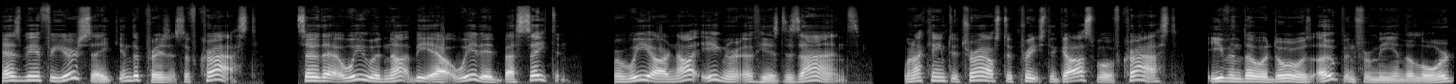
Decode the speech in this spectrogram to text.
has been for your sake in the presence of Christ, so that we would not be outwitted by Satan, for we are not ignorant of his designs. When I came to Troas to preach the gospel of Christ, even though a door was open for me in the Lord,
